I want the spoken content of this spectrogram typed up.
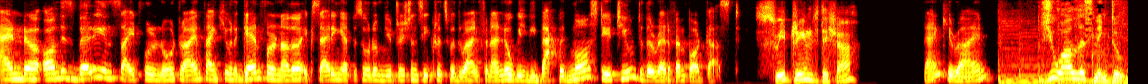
And uh, on this very insightful note, Ryan, thank you. And again, for another exciting episode of Nutrition Secrets with Ryan Fernando. We'll be back with more. Stay tuned to the Red FM podcast. Sweet dreams, Disha. Thank you, Ryan. You are listening to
